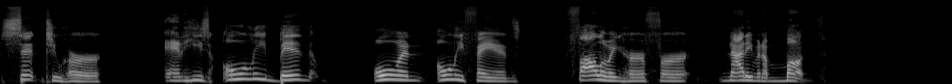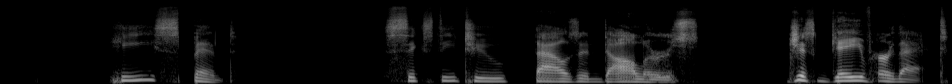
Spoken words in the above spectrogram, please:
sent to her. And he's only been on OnlyFans following her for not even a month. He spent $62,000. Just gave her that.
